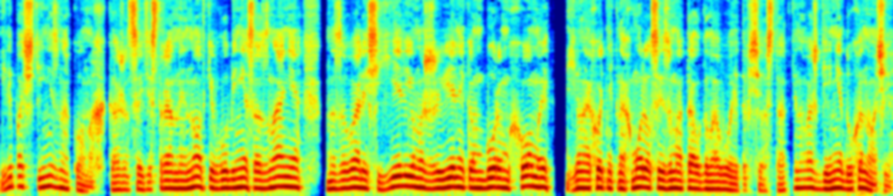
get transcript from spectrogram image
Или почти незнакомых. Кажется, эти странные нотки в глубине сознания назывались елью, можжевельником, бурым мхом и... Юный охотник нахмурился и замотал головой. Это все остатки наваждения духа ночи.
